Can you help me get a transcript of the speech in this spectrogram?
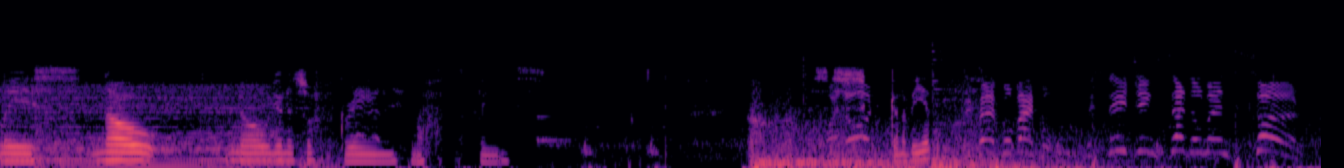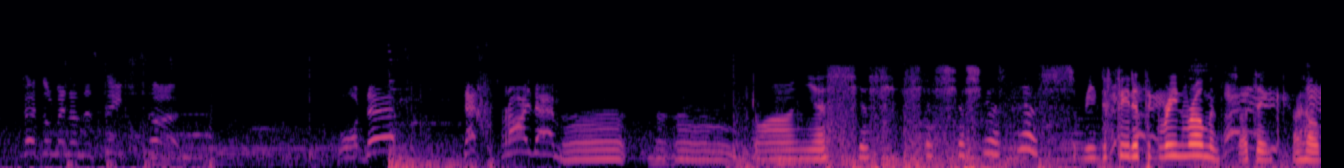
please. No, no units of green left, please. This is gonna be it. Prepare for battle. Besieging settlements, sir. Settlement under siege, sir. Orders, destroy them. Mm, mm, mm, Come on, yes, yes, yes, yes, yes, yes, yes. We defeated the green Romans, I think, I hope.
